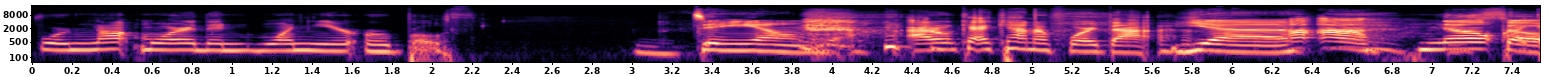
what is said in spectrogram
for not more than one year or both. Damn. I don't. I can't afford that. Yeah. Uh, uh. no, So, I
